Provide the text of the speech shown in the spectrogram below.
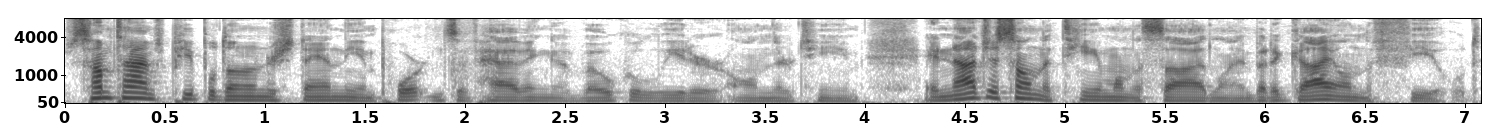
sometimes people don't understand the importance of having a vocal leader on their team, and not just on the team on the sideline, but a guy on the field,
